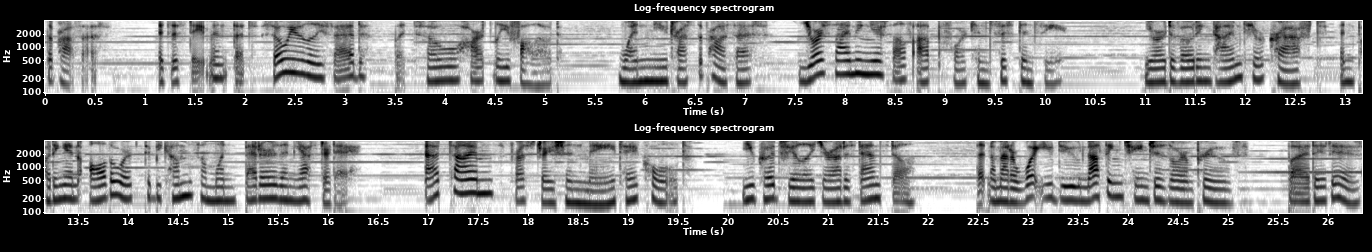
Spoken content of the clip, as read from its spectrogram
the process. It's a statement that's so easily said, but so hardly followed. When you trust the process, you're signing yourself up for consistency. You're devoting time to your craft and putting in all the work to become someone better than yesterday. At times, frustration may take hold. You could feel like you're at a standstill, that no matter what you do, nothing changes or improves, but it is.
